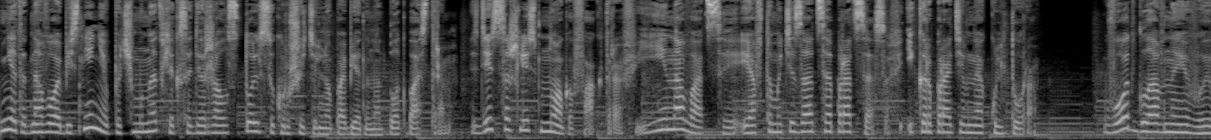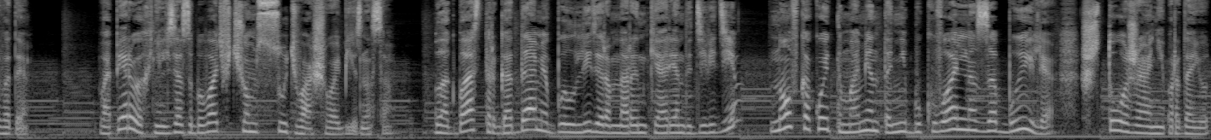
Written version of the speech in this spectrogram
Нет одного объяснения, почему Netflix одержал столь сокрушительную победу над блокбастером. Здесь сошлись много факторов. И инновации, и автоматизация процессов, и корпоративная культура. Вот главные выводы – во-первых, нельзя забывать, в чем суть вашего бизнеса. Блокбастер годами был лидером на рынке аренды DVD, но в какой-то момент они буквально забыли, что же они продают.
